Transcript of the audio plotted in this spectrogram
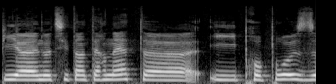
Puis notre site internet, il propose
